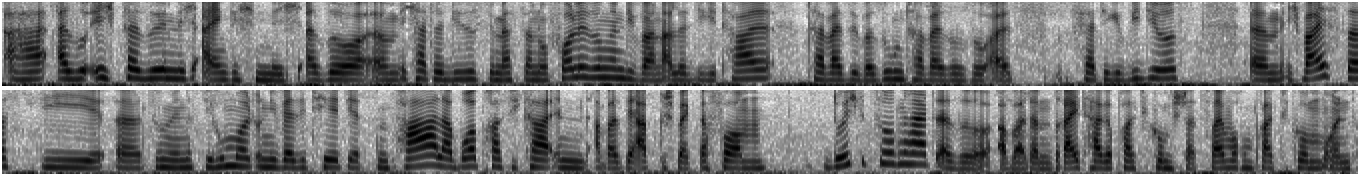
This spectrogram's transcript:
Ja, also ich persönlich eigentlich nicht. Also ähm, ich hatte dieses Semester nur Vorlesungen, die waren alle digital, teilweise über Zoom, teilweise so als fertige Videos. Ähm, ich weiß, dass die, äh, zumindest die Humboldt-Universität jetzt ein paar Laborpraktika in aber sehr abgespeckter Form durchgezogen hat, also aber dann drei Tage Praktikum statt zwei Wochen Praktikum und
